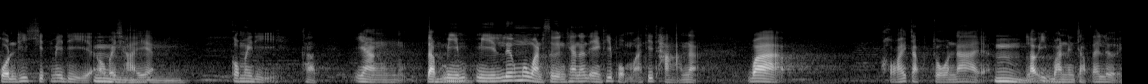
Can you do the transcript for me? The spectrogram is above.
คนที่คิดไม่ดีเอาไปใช้อะมก็ไม่ดีครับ อย่างแต่มีมีเรื่องเมื่อวันซืนแค่นั้นเองที่ผมอธิษฐานอะว่า ขอให้จับโจรได้อะอืมแล้วอีกวันหนึ่งจับได้เลย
